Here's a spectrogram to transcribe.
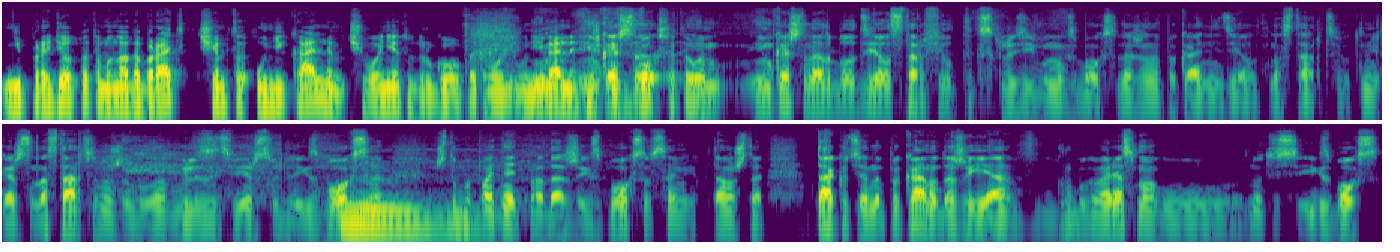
не пройдет, поэтому надо брать чем-то уникальным, чего нету другого. Поэтому уникальная им, фишка им, кажется, Xbox это им, вот... Им, конечно, надо было делать Starfield эксклюзивом Xbox, даже на ПК не делать на старте. Вот мне кажется, на старте нужно было вылезать версию для Xbox, mm. чтобы поднять продажи Xbox самих, потому что так у тебя на ПК, ну даже я, грубо говоря, смогу, ну то есть Xbox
